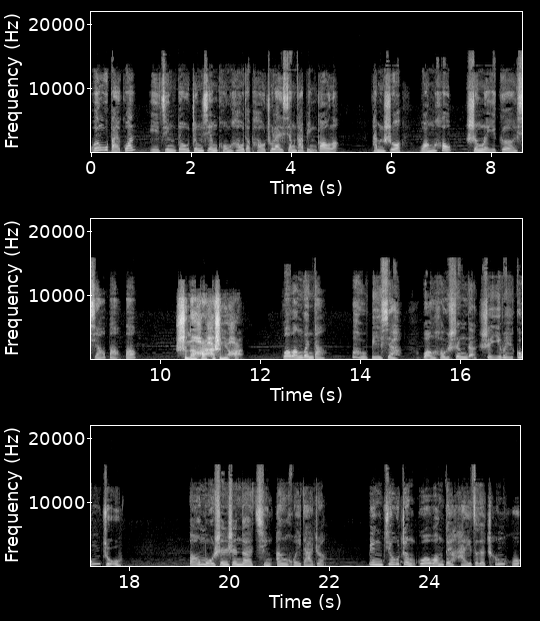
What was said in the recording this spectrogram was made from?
文武百官已经都争先恐后的跑出来向他禀告了。他们说，王后生了一个小宝宝。是男孩还是女孩？国王问道。“哦，陛下，王后生的是一位公主。”保姆深深的请安回答着。并纠正国王对孩子的称呼。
